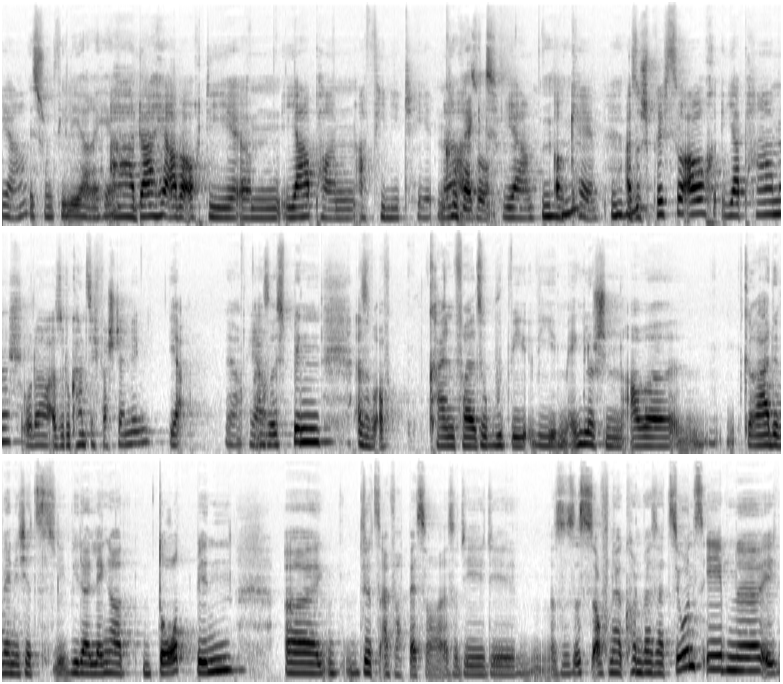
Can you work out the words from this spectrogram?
Ja. Ist schon viele Jahre her. Ah, daher aber auch die ähm, Japan-Affinität. Ne? Korrekt. Also, ja, okay. Also sprichst du auch Japanisch oder also du kannst dich verständigen? Ja, ja, Ja. Also ich bin, also auf keinen Fall so gut wie, wie im Englischen, aber gerade wenn ich jetzt wieder länger dort bin, äh, wird es einfach besser. Also, die, die, also es ist auf einer Konversationsebene, ich,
